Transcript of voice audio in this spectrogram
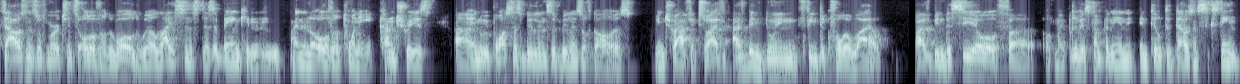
thousands of merchants all over the world. We're licensed as a bank in I don't know over 20 countries, uh, and we process billions and billions of dollars in traffic. So I've I've been doing fintech for a while. I've been the CEO of uh, of my previous company in, until 2016.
